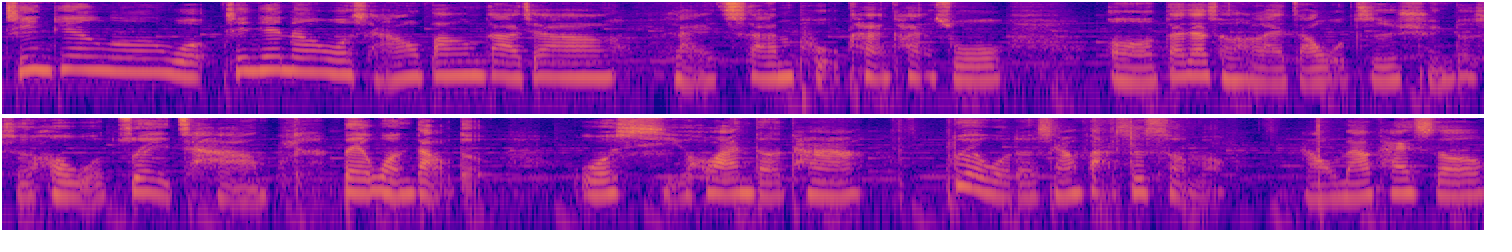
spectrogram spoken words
今天呢，我今天呢，我想要帮大家来占卜看看，说，呃，大家常常来找我咨询的时候，我最常被问到的，我喜欢的他对我的想法是什么？好，我们要开始哦，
